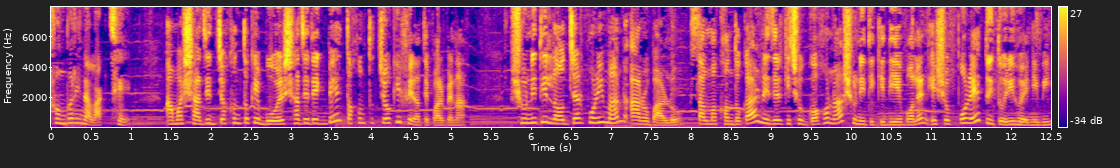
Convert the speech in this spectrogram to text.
সুন্দরী না লাগছে। আমার সাজিদ যখন তোকে বউয়ের সাজে দেখবে, তখন তো চোখই ফেরাতে পারবে না। সুনীতি লজ্জার পরিমাণ আরও বাড়লো। সালমা খন্দকার নিজের কিছু গহনা সুনীতিকে দিয়ে বলেন, এসব পরে তুই তৈরি হয়ে নিবি।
